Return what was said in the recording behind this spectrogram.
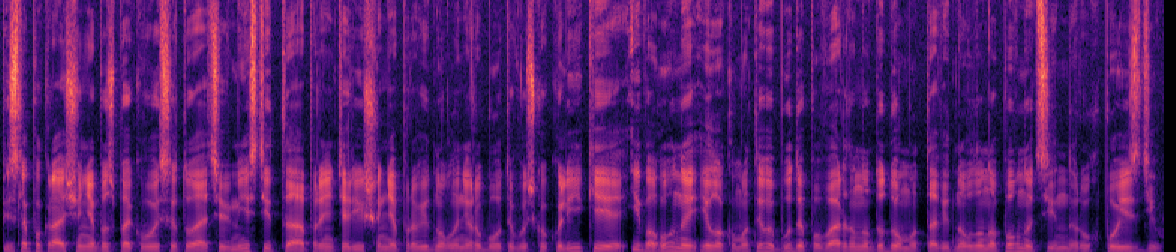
Після покращення безпекової ситуації в місті та прийняття рішення про відновлення роботи вузькоколійки, і вагони, і локомотиви буде повернено додому та відновлено повноцінний рух поїздів.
